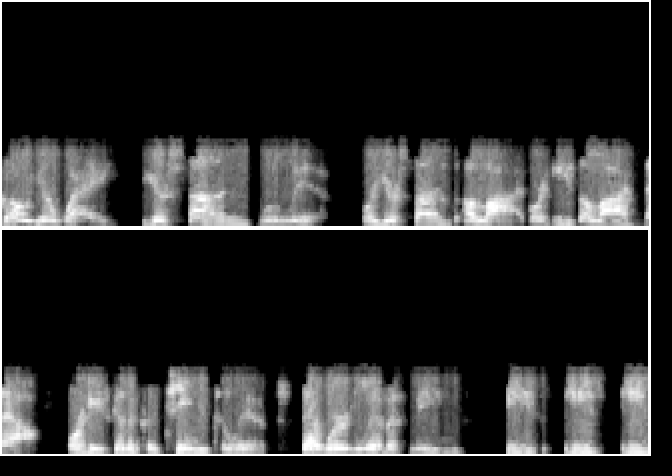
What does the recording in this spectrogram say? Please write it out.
Go your way, your son will live, or your son's alive, or he's alive now, or he's going to continue to live. That word liveth means he's he's he's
